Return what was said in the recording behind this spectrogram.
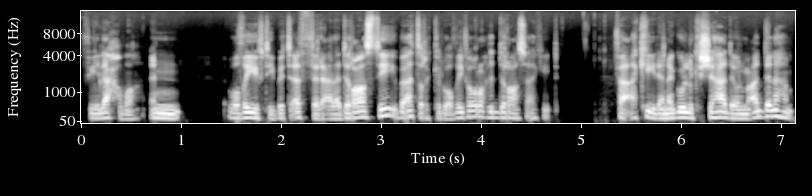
في لحظة إن وظيفتي بتأثر على دراستي بترك الوظيفة وأروح للدراسة أكيد. فأكيد أنا أقول لك الشهادة والمعدل أهم.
